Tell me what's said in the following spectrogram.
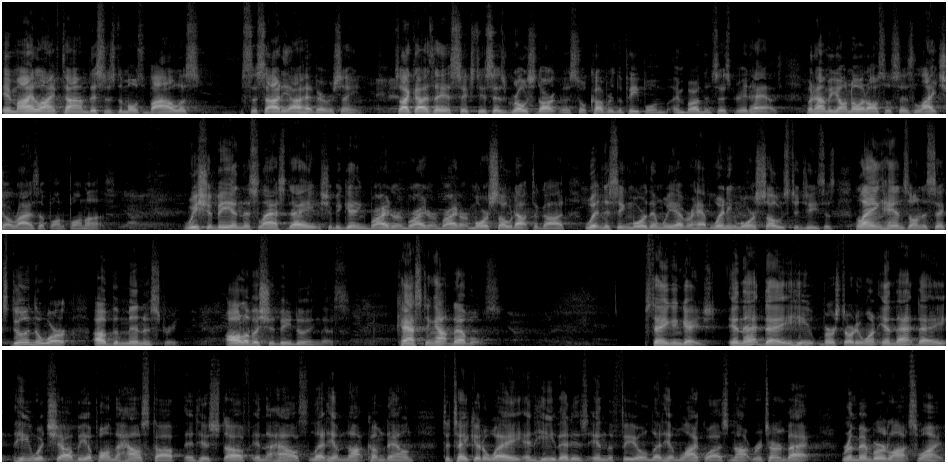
In my lifetime, this is the most vilest society I have ever seen. It's like Isaiah 60, it says, gross darkness will cover the people. And, and brother and sister, it has. But how many y'all know it also says, light shall rise up on, upon us? We should be in this last day should be getting brighter and brighter and brighter more sold out to god witnessing more than we ever have winning more souls to jesus laying hands on the sick doing the work of the ministry. All of us should be doing this. Casting out devils. Staying engaged. In that day he verse 31 in that day he which shall be upon the housetop and his stuff in the house let him not come down to take it away, and he that is in the field, let him likewise not return back. Remember Lot's wife.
